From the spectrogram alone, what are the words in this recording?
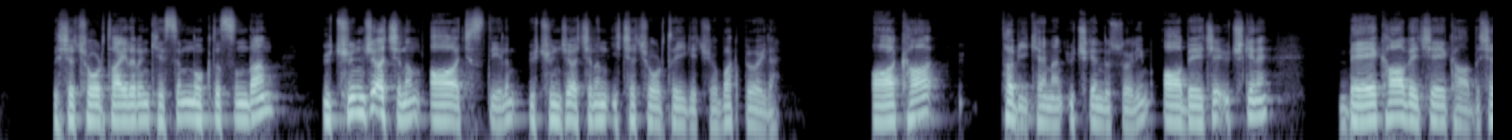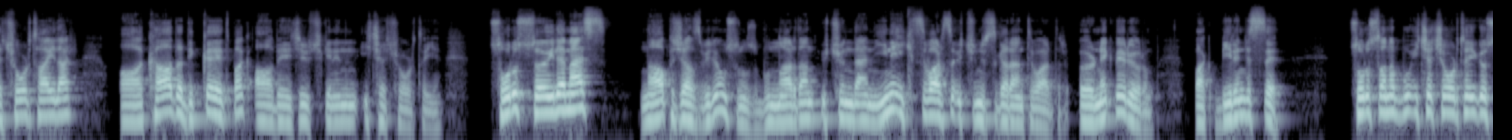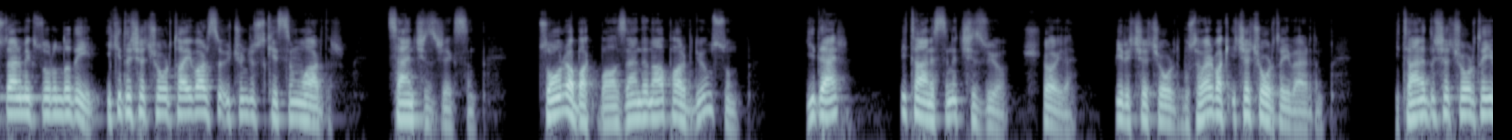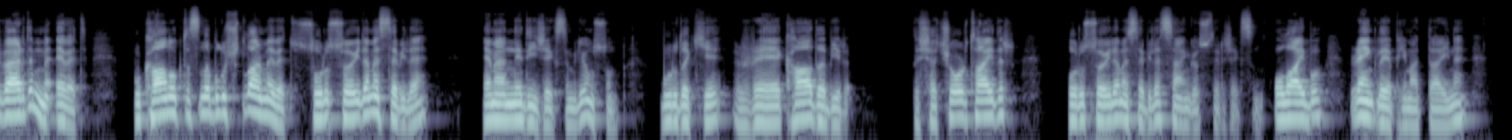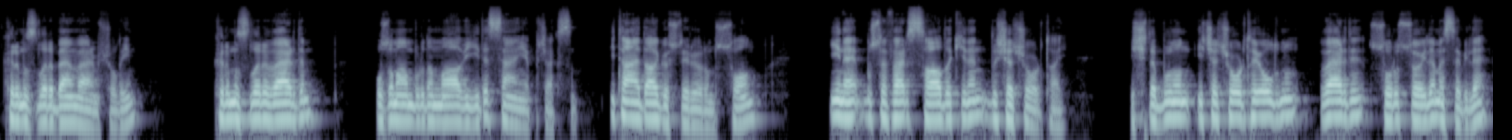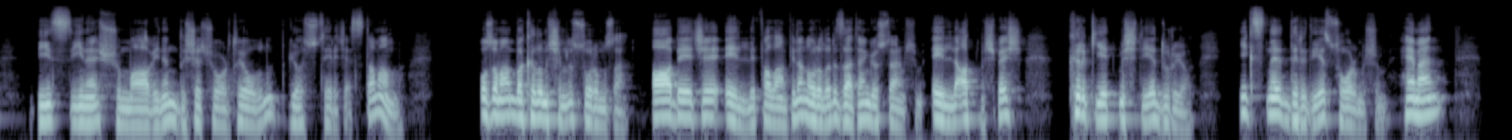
Dış açı ortayların kesim noktasından üçüncü açının A açısı diyelim. Üçüncü açının iç açı ortayı geçiyor. Bak böyle. AK tabii ki hemen üçgeni de söyleyeyim. ABC üçgeni. BK ve CK dış açı ortaylar. AK da dikkat et bak ABC üçgeninin iç açı ortayı. Soru söylemez. Ne yapacağız biliyor musunuz? Bunlardan üçünden yine ikisi varsa üçüncüsü garanti vardır. Örnek veriyorum. Bak birincisi soru sana bu iç açı ortayı göstermek zorunda değil. İki dış açı ortay varsa üçüncüsü kesin vardır. Sen çizeceksin. Sonra bak bazen de ne yapar biliyor musun? Gider bir tanesini çiziyor. Şöyle. Bir iç açı ortay. Bu sefer bak iç açı ortayı verdim. Bir tane dış açı ortayı verdim mi? Evet. Bu K noktasında buluştular mı? Evet. Soru söylemese bile hemen ne diyeceksin biliyor musun? Buradaki RK da bir dış açı ortaydır. Soru söylemese bile sen göstereceksin. Olay bu. Renkle yapayım hatta yine. Kırmızıları ben vermiş olayım. Kırmızıları verdim. O zaman burada maviyi de sen yapacaksın. Bir tane daha gösteriyorum son. Yine bu sefer sağdakinin dış açı ortay. İşte bunun iç açı ortay olduğunu verdi. Soru söylemese bile biz yine şu mavinin dış açı ortay olduğunu göstereceğiz. Tamam mı? O zaman bakalım şimdi sorumuza. ABC 50 falan filan oraları zaten göstermişim. 50, 65, 40, 70 diye duruyor. X nedir diye sormuşum. Hemen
